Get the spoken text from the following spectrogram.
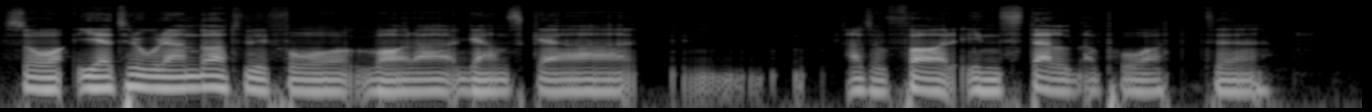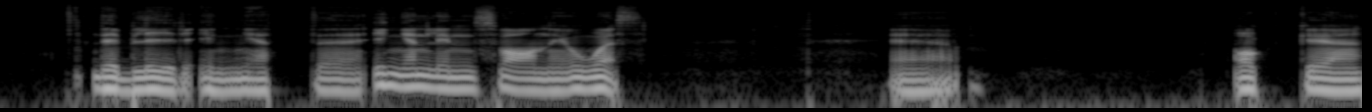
Så jag tror ändå att vi får vara ganska alltså förinställda på att eh, det blir inget, eh, ingen Linn Svan i OS. Eh, och eh,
